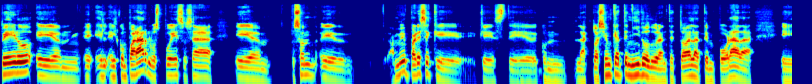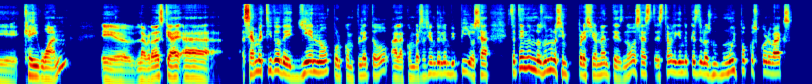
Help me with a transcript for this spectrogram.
Pero em, e, el, compararlos, pues, o sea, em, pues son, eh, a mí me parece que, este, con la actuación que ha tenido durante toda la temporada eh, K1, eh, la verdad es que ha, se ha metido de lleno por completo a la conversación del MVP. O sea, está teniendo unos números impresionantes, ¿no? O sea, estaba leyendo que es de los muy pocos quarterbacks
